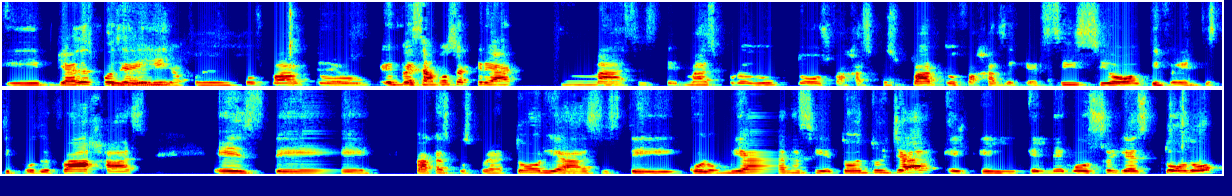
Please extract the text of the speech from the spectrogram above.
Y ya después de ahí, ya fue posparto. empezamos a crear más, este, más productos, fajas posparto, fajas de ejercicio, diferentes tipos de fajas, este, fajas posperatorias, este, colombianas y de todo. Entonces ya el, el, el negocio ya es todo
